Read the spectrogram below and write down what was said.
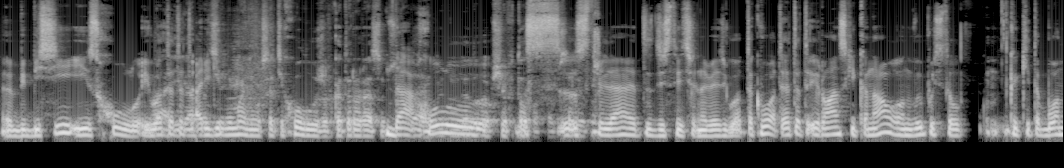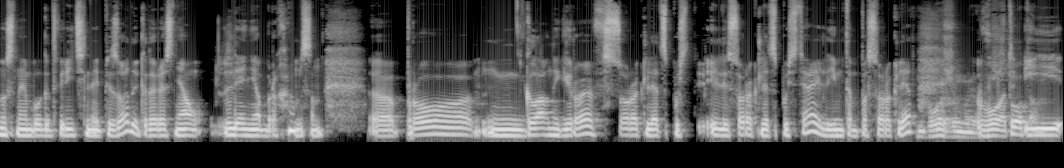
BBC и из Hulu. И да, вот этот оригинал... внимание, кстати, Hulu уже в который раз Да, Hulu вообще в топах, стреляет действительно весь год. Так вот, этот ирландский канал, он выпустил какие-то бонусные благотворительные эпизоды, которые снял Ленни Абрахамсон э, про главных героев 40 лет спустя, или 40 лет спустя, или им там по 40 лет. Боже мой, вот. что там? И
